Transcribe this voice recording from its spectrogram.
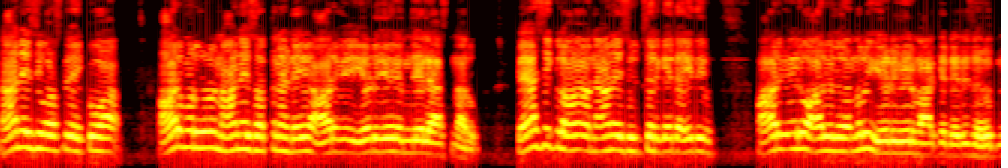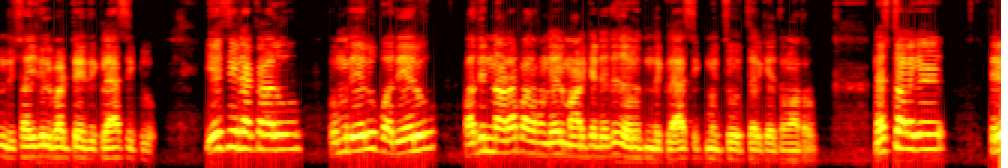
నాన్ ఏసీ వస్తాయి ఎక్కువ. ఆరుమూరు కూడా నాన్ ఏసీ వస్తున్నాయండి. ఆరు వే ఏడు వేలు ఎనిమిది వేలు వేస్తున్నారు. క్లాసిక్లో నాన్ ఏసీ వచ్చేసరికి అయితే ఐదు ఆరు వేలు ఆరు వేల వందలు ఏడు వేలు మార్కెట్ అయితే జరుగుతుంది సైజులు బట్టి అయితే క్లాసిక్లు. ఏసీ రకాలు తొమ్మిది వేలు పదివేలు పదిన్నర పదకొండు వేలు మార్కెట్ అయితే జరుగుతుంది క్లాసిక్ నుంచి వచ్చేసరికి అయితే మాత్రం. నెక్స్ట్ అలాగే త్రీ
